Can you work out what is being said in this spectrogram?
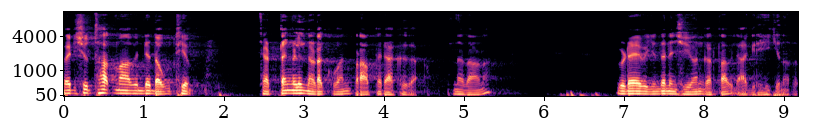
പരിശുദ്ധാത്മാവിന്റെ ദൗത്യം ചട്ടങ്ങളിൽ നടക്കുവാൻ പ്രാപ്തരാക്കുക എന്നതാണ് ഇവിടെ വിചിന്തനം ചെയ്യുവാൻ കർത്താവിൽ ആഗ്രഹിക്കുന്നത്.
